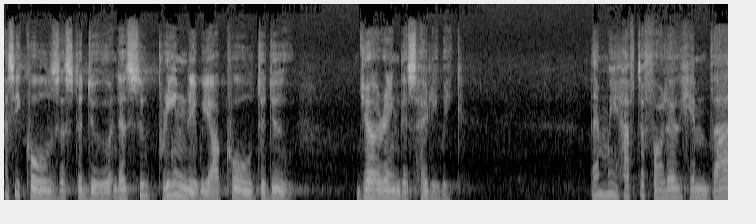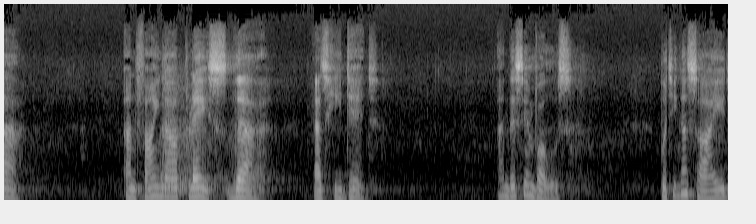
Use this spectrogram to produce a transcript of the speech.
as he calls us to do, and as supremely we are called to do during this Holy Week, then we have to follow him there and find our place there as he did. And this involves putting aside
